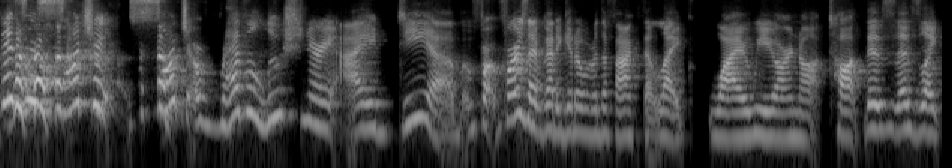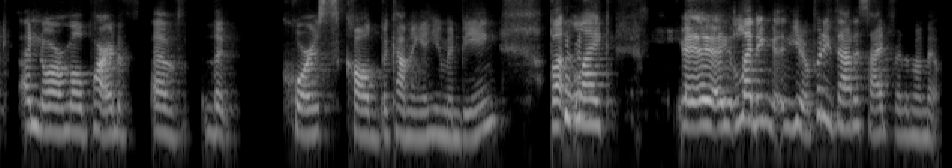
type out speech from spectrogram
This is such a such a revolutionary idea. But first, I've got to get over the fact that like why we are not taught this as like a normal part of, of the course called becoming a human being. But like eh, eh, letting you know, putting that aside for the moment,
